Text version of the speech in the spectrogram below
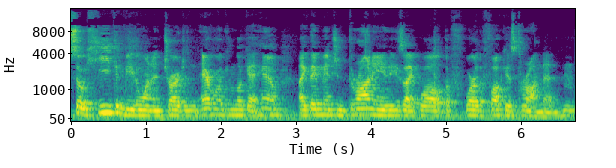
so he can be the one in charge and everyone can look at him. Like they mentioned Thrawny, and he's like, well, the, where the fuck is Thrawn then? Hmm?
